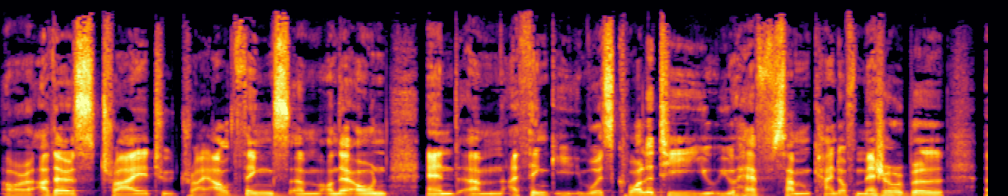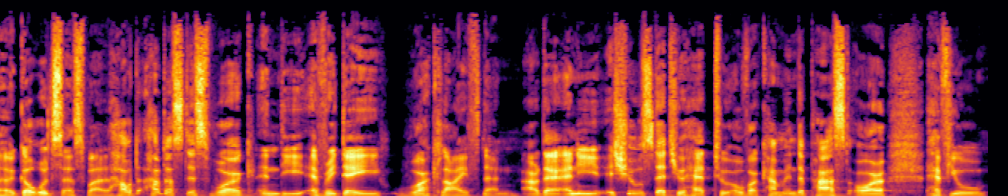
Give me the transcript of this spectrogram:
Or others try to try out things um, on their own. And um, I think with quality, you you have some kind of measurable uh, goals as well. How how does this work in the everyday work life? Then are there any issues that you had to overcome in the past, or have you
